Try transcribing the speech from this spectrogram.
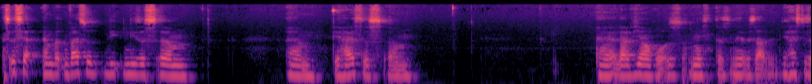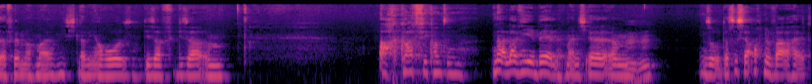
Es ist ja, ähm, weißt du, die, dieses, ähm, ähm, wie heißt es, ähm, äh, La Vie en Rose, nicht, das, nee, wie heißt dieser Film nochmal? Nicht La Vie en Rose, dieser, dieser, ähm, ach Gott, wie kommt denn, na, La Vie est belle, meine ich, äh, ähm, so, das ist ja auch eine Wahrheit,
